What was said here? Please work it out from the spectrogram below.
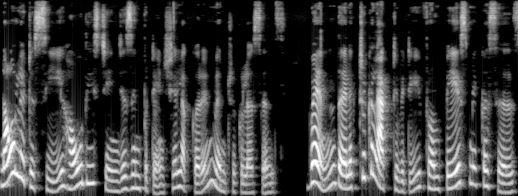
Now let us see how these changes in potential occur in ventricular cells. When the electrical activity from pacemaker cells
